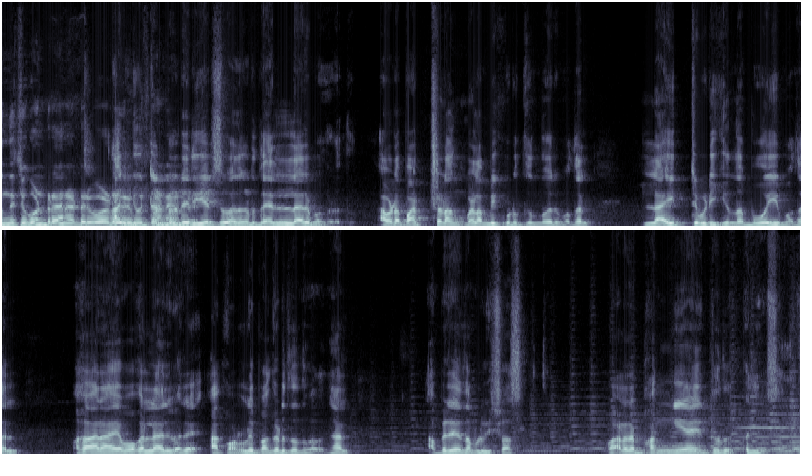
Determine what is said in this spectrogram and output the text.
ഒന്നിച്ച് കൊണ്ടുവരാനായിട്ട് ഒരുപാട് അഞ്ഞൂറ്റൻപത് ഡെലിഗേറ്റ്സ് പങ്കെടുത്ത് എല്ലാവരും പങ്കെടുത്തു. അവിടെ ഭക്ഷണം വിളമ്പി കൊടുക്കുന്നവർ മുതൽ ലൈറ്റ് പിടിക്കുന്ന ബോയി മുതൽ മഹാനായ മോഹൻലാൽ വരെ ആ കോണലിൽ പങ്കെടുത്തെന്ന് പറഞ്ഞാൽ അവരെ നമ്മൾ വിശ്വാസപ്പെടുത്തും. വളരെ ഭംഗിയായിട്ടത് പര്യവസാനം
